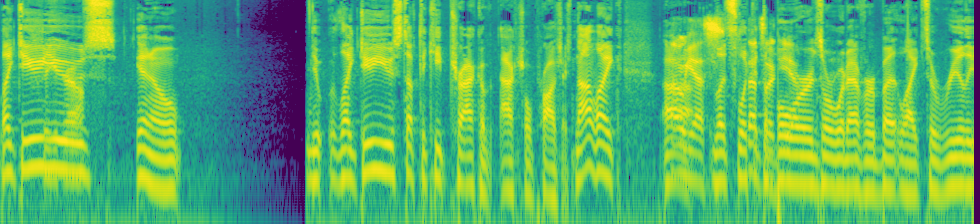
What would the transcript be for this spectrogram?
Like, do you figure out. use, you know, you, like, do you use stuff to keep track of actual projects? Not like, uh, Oh, yes. let's look That's at the a- yeah. boards or whatever, but like to really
